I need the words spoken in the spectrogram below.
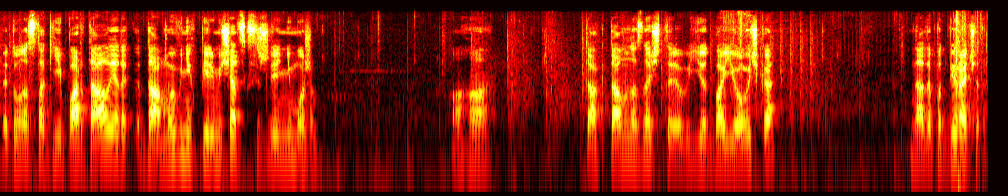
Это у нас такие порталы. Я так... Да, мы в них перемещаться, к сожалению, не можем. Ага. Так, там у нас, значит, идет боевочка. Надо подбирать что-то.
